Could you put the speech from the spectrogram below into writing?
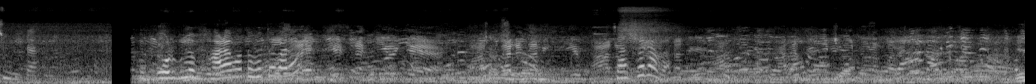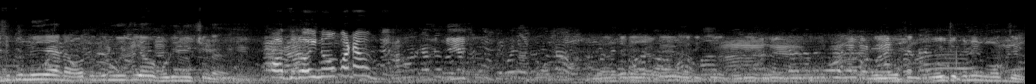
চুলটা বোর্ডগুলো ভাড়া কত হতে পারে চারশো টাকা বেশি দূর নিয়ে যায় না অত দূর নিয়ে গিয়ে আবার ঘুরিয়ে নিচ্ছিল কত ওই নৌকাটা অবধি এখান থেকে যাবে ওইদিকে ঘুরিয়ে ঘুরিয়ে ওই ওখান ওই চোখনের মধ্যেই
